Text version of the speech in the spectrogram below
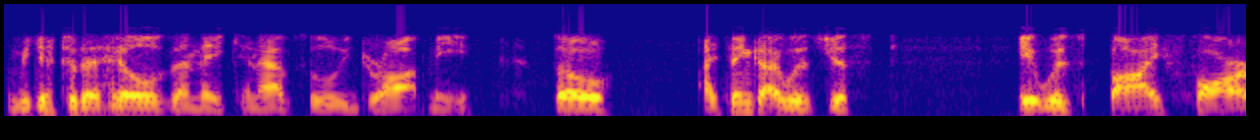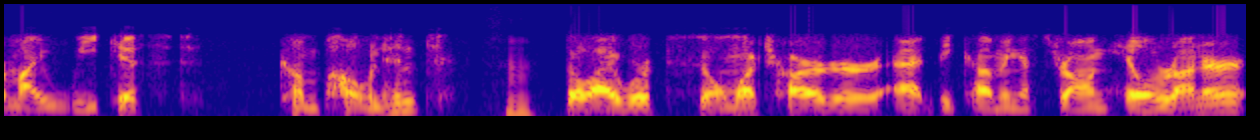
and we get to the hills and they can absolutely drop me. So I think I was just it was by far my weakest component. Hmm. So I worked so much harder at becoming a strong hill runner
